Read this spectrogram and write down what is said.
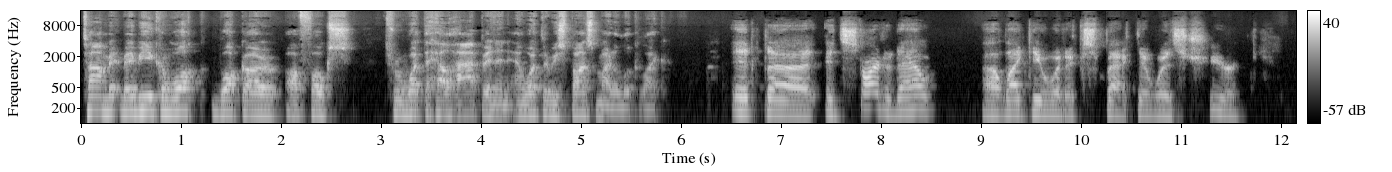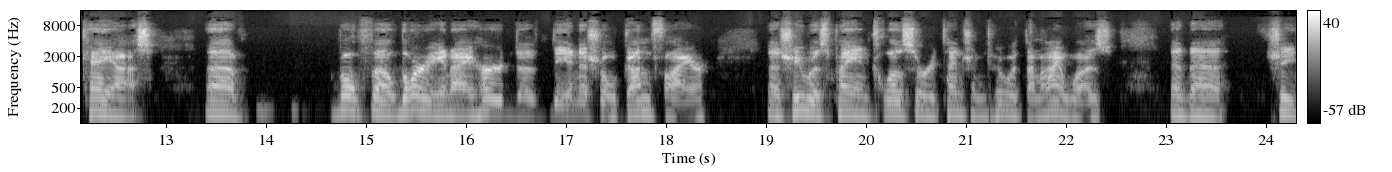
Tom, maybe you can walk walk our, our folks through what the hell happened and, and what the response might have looked like. It uh, it started out uh, like you would expect. It was sheer chaos. Uh, both uh, Lori and I heard the, the initial gunfire. Uh, she was paying closer attention to it than I was, and uh, she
